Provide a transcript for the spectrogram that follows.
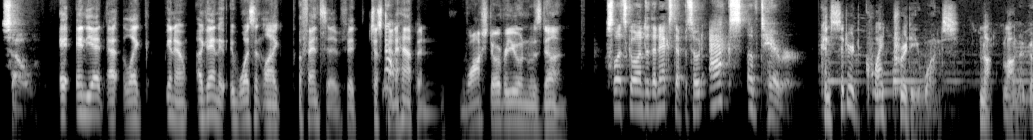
So A- and yet, uh, like, you know, again, it, it wasn't like offensive. It just No. kind of happened, washed over you, and was done. so let's go on to the next episode, Acts of Terror. Considered quite pretty once, not long ago,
